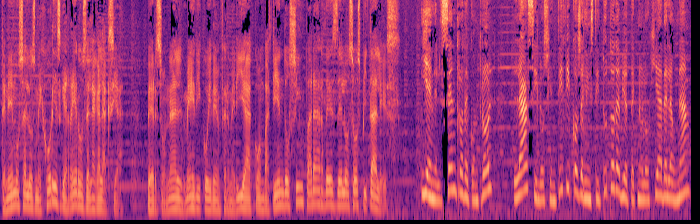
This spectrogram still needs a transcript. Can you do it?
tenemos a los mejores guerreros de la galaxia, personal médico y de enfermería combatiendo sin parar desde los hospitales. Y en el centro de control, las y los científicos del Instituto de Biotecnología de la UNAM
